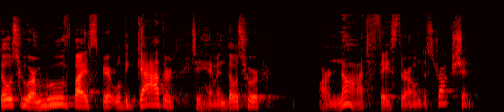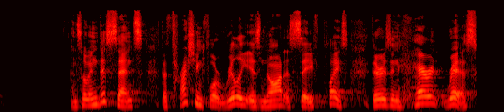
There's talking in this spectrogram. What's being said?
Those who are moved by his Spirit will be gathered to him, and those who are, are not face their own destruction. And so, in this sense, the threshing floor really is not a safe place. There is inherent risk,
